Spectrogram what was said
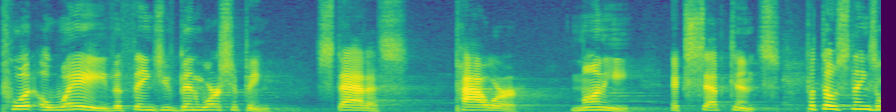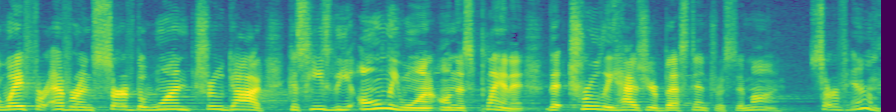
Put away the things you've been worshiping status, power, money, acceptance. Put those things away forever and serve the one true God because He's the only one on this planet that truly has your best interest in mind. Serve Him.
